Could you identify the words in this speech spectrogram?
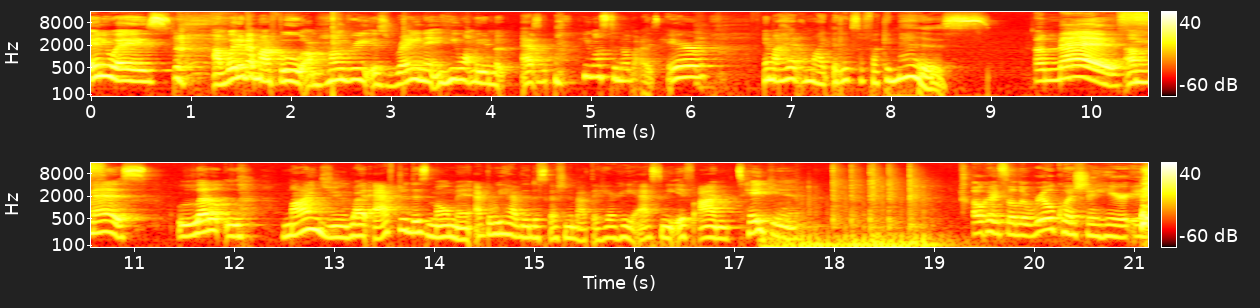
Anyways, I'm waiting for my food. I'm hungry. It's raining, and he want me to know, ask. He wants to know about his hair. In my head, I'm like, it looks a fucking mess. A mess. A mess. Let mind you, right after this moment, after we have the discussion about the hair, he asked me if I'm taking Okay, so the real question here is,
